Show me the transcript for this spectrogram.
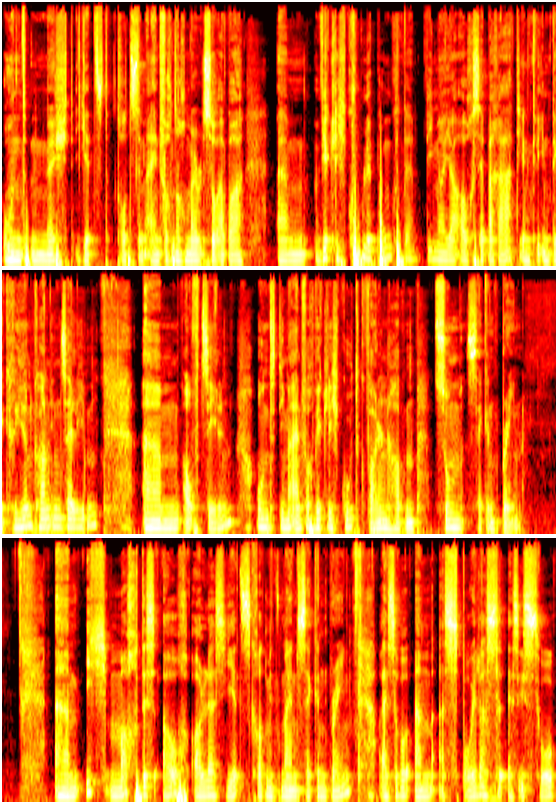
und möchte jetzt trotzdem einfach nochmal so ein paar ähm, wirklich coole Punkte, die man ja auch separat irgendwie integrieren kann in sein Leben, ähm, aufzählen und die mir einfach wirklich gut gefallen haben zum Second Brain. Ähm, ich mache das auch alles jetzt gerade mit meinem Second Brain. Also ähm, Spoilers, es ist so,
